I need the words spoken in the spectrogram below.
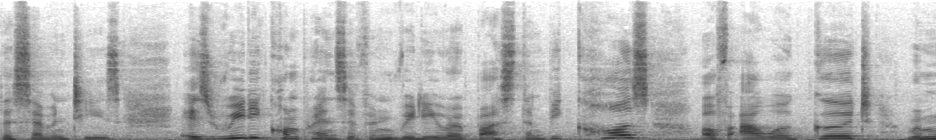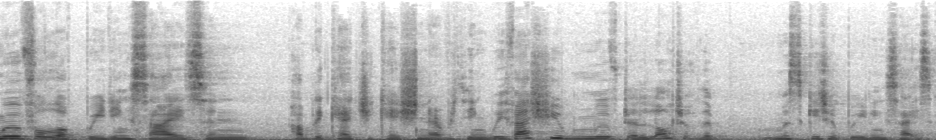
the 70s, is really comprehensive and really robust. And because of our good removal of breeding sites and public education and everything, we've actually removed a lot of the mosquito breeding sites.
